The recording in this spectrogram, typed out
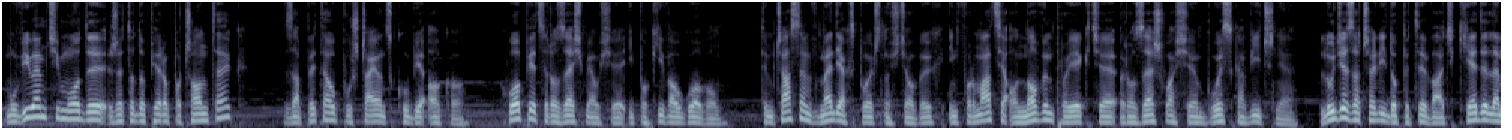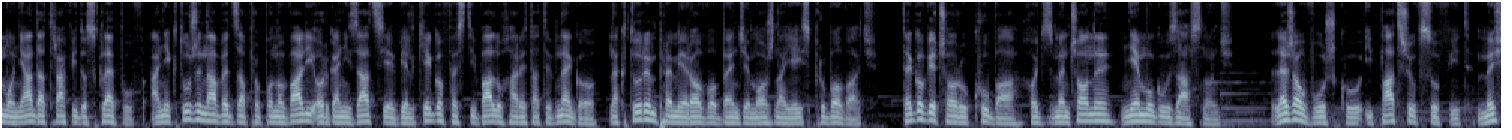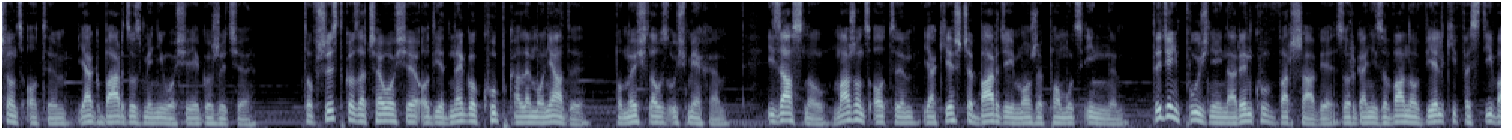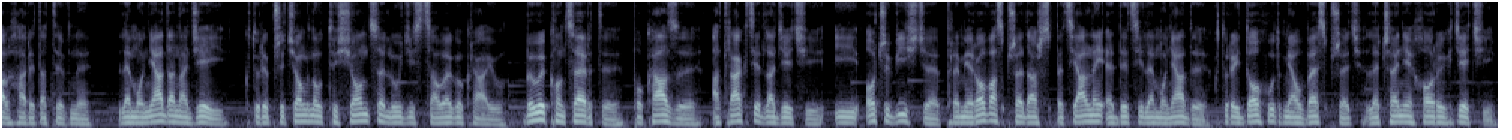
Mówiłem ci, młody, że to dopiero początek? Zapytał, puszczając Kubie oko. Chłopiec roześmiał się i pokiwał głową. Tymczasem w mediach społecznościowych informacja o nowym projekcie rozeszła się błyskawicznie. Ludzie zaczęli dopytywać, kiedy lemoniada trafi do sklepów, a niektórzy nawet zaproponowali organizację wielkiego festiwalu charytatywnego, na którym premierowo będzie można jej spróbować. Tego wieczoru Kuba, choć zmęczony, nie mógł zasnąć. Leżał w łóżku i patrzył w sufit, myśląc o tym, jak bardzo zmieniło się jego życie. To wszystko zaczęło się od jednego kubka lemoniady, pomyślał z uśmiechem. I zasnął, marząc o tym, jak jeszcze bardziej może pomóc innym. Tydzień później na rynku w Warszawie zorganizowano wielki festiwal charytatywny Lemoniada Nadziei, który przyciągnął tysiące ludzi z całego kraju. Były koncerty, pokazy, atrakcje dla dzieci i oczywiście premierowa sprzedaż specjalnej edycji lemoniady, której dochód miał wesprzeć leczenie chorych dzieci.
